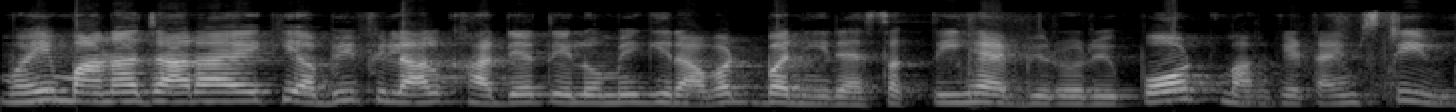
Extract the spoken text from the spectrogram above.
वहीं माना जा रहा है कि अभी फ़िलहाल खाद्य तेलों में गिरावट बनी रह सकती है। Bureau report, Market Times TV.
